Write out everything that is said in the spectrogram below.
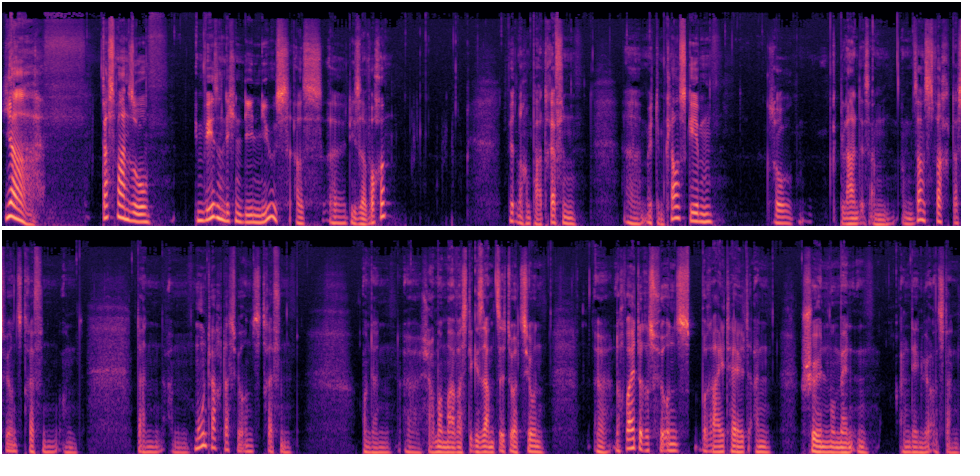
ja, das waren so im Wesentlichen die News aus äh, dieser Woche. Wird noch ein paar Treffen äh, mit dem Klaus geben. So geplant ist am, am Samstag, dass wir uns treffen und dann am Montag, dass wir uns treffen. Und dann äh, schauen wir mal, was die Gesamtsituation äh, noch weiteres für uns bereithält an schönen Momenten, an denen wir uns dann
